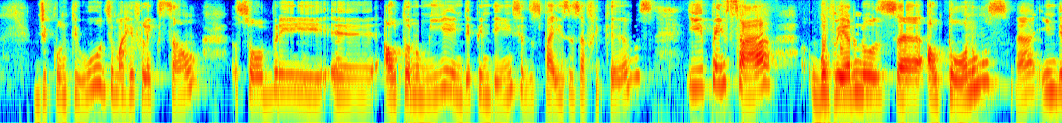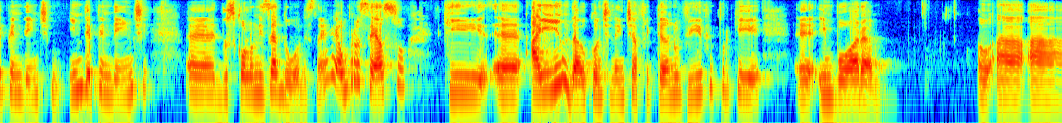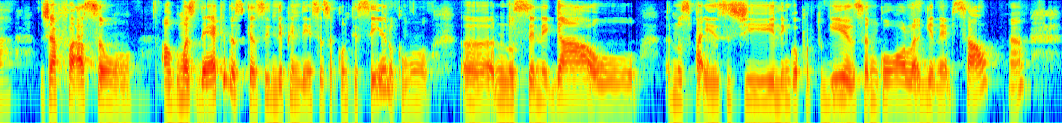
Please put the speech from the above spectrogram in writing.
de conteúdos, uma reflexão sobre eh, autonomia e independência dos países africanos e pensar governos eh, autônomos, né, independente, independente eh, dos colonizadores. Né? É um processo que eh, ainda o continente africano vive, porque, embora a, a, já façam algumas décadas que as independências aconteceram, como uh, no Senegal, nos países de língua portuguesa, Angola, Guiné-Bissau, né?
